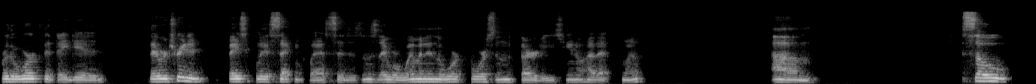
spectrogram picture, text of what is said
for the work that they did. They were treated basically as second class citizens. They were women in the workforce in the 30s. You know how that went. Um, so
